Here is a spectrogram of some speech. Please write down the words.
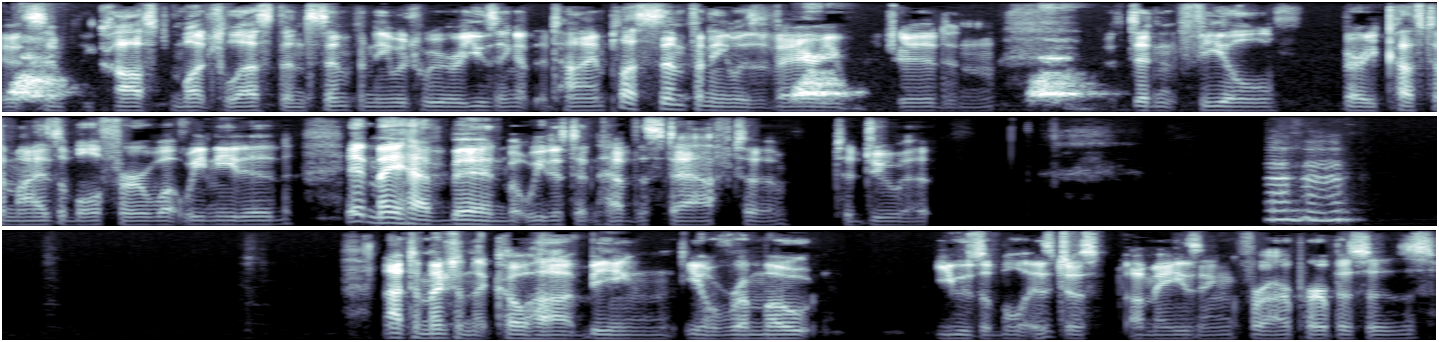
It simply cost much less than Symphony, which we were using at the time. Plus, Symphony was very rigid and didn't feel very customizable for what we needed. It may have been, but we just didn't have the staff to to do it. Mm-hmm. Not to mention that Koha being you know remote usable is just amazing for our purposes.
